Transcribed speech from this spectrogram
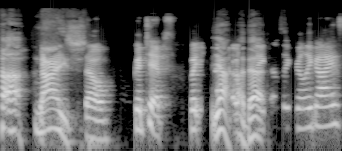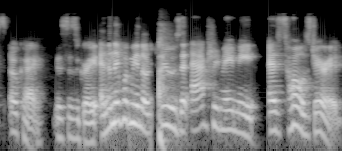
Nice. So good tips. But yeah, I I bet. like, I was like, really, guys? Okay, this is great. And then they put me in those shoes that actually made me as tall as Jared,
